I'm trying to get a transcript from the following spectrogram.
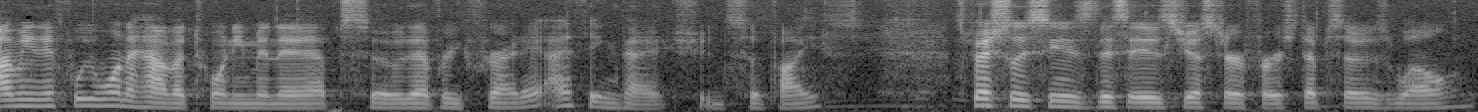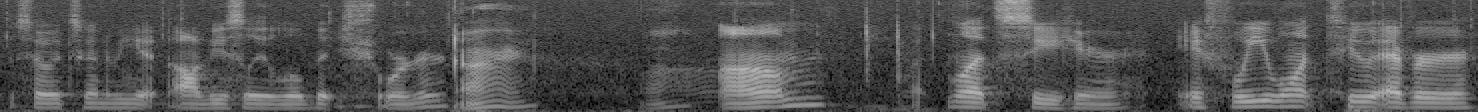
I mean, if we want to have a 20 minute episode every Friday, I think that should suffice. Especially since this is just our first episode as well, so it's going to be obviously a little bit shorter. All right. Well, Um, let's see here. If we want to ever,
